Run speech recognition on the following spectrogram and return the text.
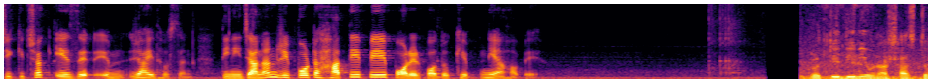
চিকিৎসক এজেড এম জাহিদ হোসেন। তিনি জানান, রিপোর্ট হাতে পেয়ে পরের পদক্ষেপ নেওয়া হবে। প্রতিদিনই ওনার স্বাস্থ্য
